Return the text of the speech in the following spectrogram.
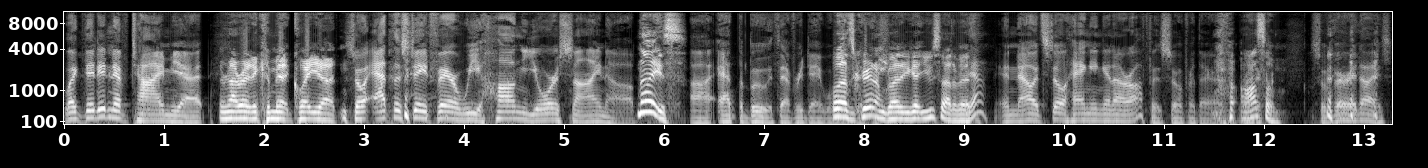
like they didn't have time yet. They're not ready to commit quite yet. So at the state fair, we hung your sign up. Nice. Uh, at the booth every day. Well, that's great. I'm glad you got use out of it. Yeah, and now it's still hanging in our office over there. awesome. So very nice.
